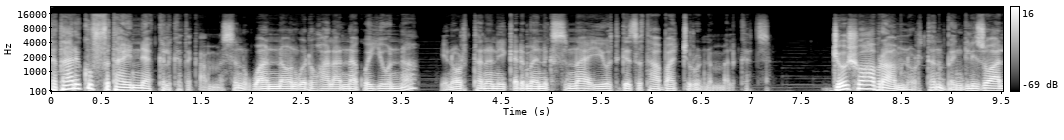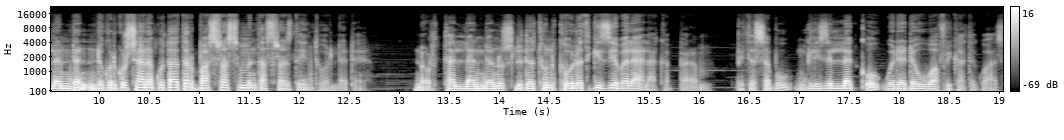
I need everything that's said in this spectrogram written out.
ከታሪኩ ፍትሐዊን ያክል ከተቃመስን ዋናውን ወደ ኋላ እናቆየውና የኖርተንን የቅድመ ንግሥና የሕይወት ገጽታ ባጭሩ እንመልከት። ጆሹዋ አብርሃም ኖርተን በእንግሊዟ ለንደን እንደ ጎርጎሮሳውያን አቆጣጠር በ1819 ተወለደ። ኖርተን ለንደን ውስጥ ልደቱን ከሁለት ጊዜ በላይ አላከበረም። ቤተሰቡ እንግሊዝን ለቆ ወደ ደቡብ አፍሪካ ተጓዘ።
